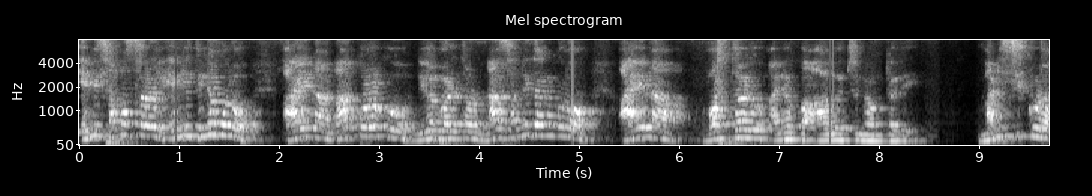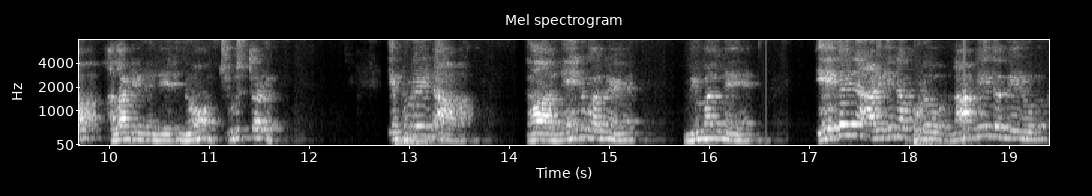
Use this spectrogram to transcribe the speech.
ఎన్ని సంవత్సరాలు ఎన్ని దినములు ఆయన నా కొరకు నిలబడతాడు నా సన్నిధానములో ఆయన వస్తాడు అనే ఒక ఆలోచన ఉంటుంది. మనిషి కూడా అలాగే నేను చూస్తాడు. ఎప్పుడైనా నేను మిమ్మల్ని ఏదైనా అడిగినప్పుడు నా మీద మీరు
